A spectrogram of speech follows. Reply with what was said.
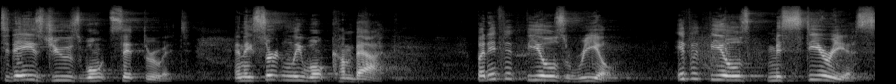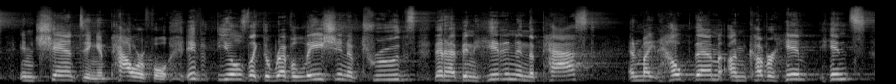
today's Jews won't sit through it, and they certainly won't come back. But if it feels real, if it feels mysterious, enchanting, and powerful, if it feels like the revelation of truths that have been hidden in the past, and might help them uncover hints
